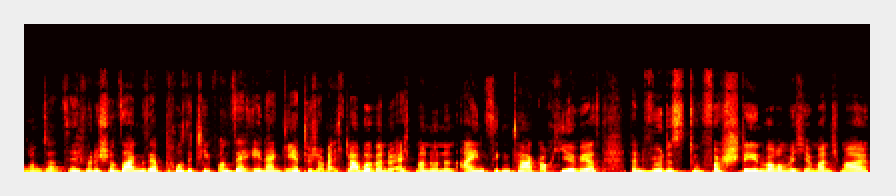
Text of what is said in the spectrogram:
grundsätzlich würde ich schon sagen, sehr positiv und sehr energetisch. Aber ich glaube, wenn du echt mal nur einen einzigen Tag auch hier wärst, dann würdest du verstehen, warum ich hier manchmal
